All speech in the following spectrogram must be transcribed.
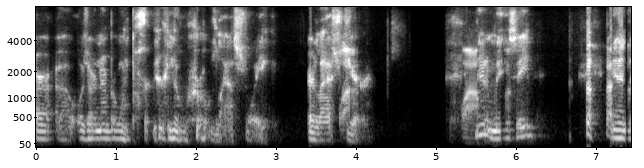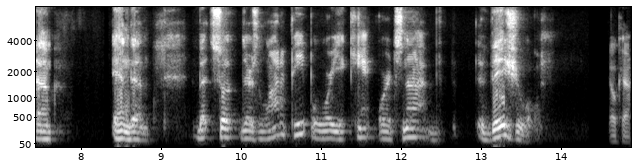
are, uh, was our number one partner in the world last week or last Wow. year. Wow. Isn't that amazing? and um, and um, but so there's a lot of people where you can't where it's not visual. Okay.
